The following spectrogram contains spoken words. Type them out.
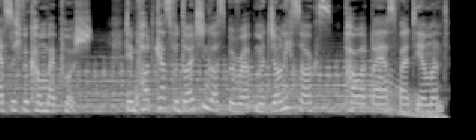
Herzlich willkommen bei Push, dem Podcast für deutschen Gospel Rap mit Johnny Socks, powered by Asphalt Diamant.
